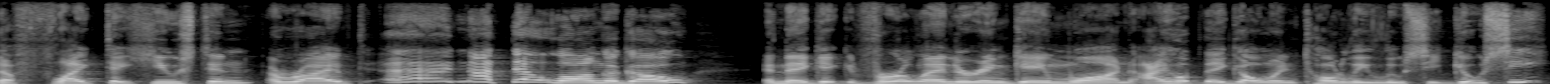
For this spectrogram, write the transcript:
The flight to Houston arrived uh, not that long ago, and they get Verlander in game one. I hope they go in totally loosey goosey.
